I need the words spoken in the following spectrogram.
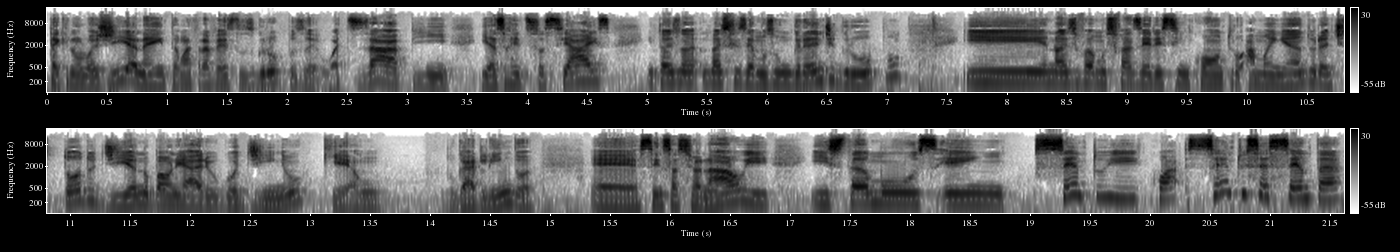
tecnologia, né? Então, através dos grupos, o WhatsApp e, e, as redes sociais. Então, nós fizemos um grande grupo e nós vamos fazer esse encontro amanhã, durante todo o dia, no Balneário Godinho, que é um lugar lindo, é, sensacional. E, e estamos em 160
